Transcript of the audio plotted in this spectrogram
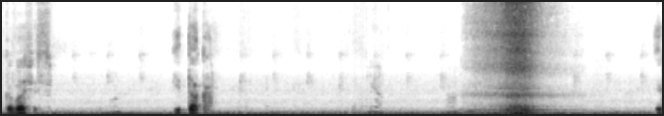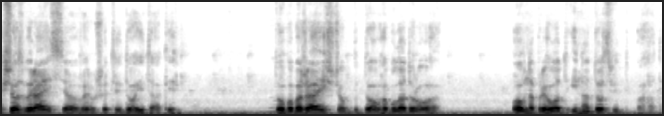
Кавафіс. Ітака. Якщо збираєшся вирушити до Ітаки, то побажай, щоб довга була дорога, повна пригод і на досвід багата.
